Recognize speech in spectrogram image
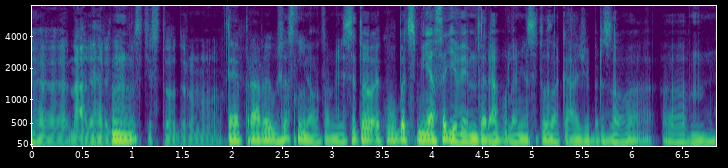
eh, nádherně mm. prostě z toho dronu. No. To je právě úžasný, no. Tam, že se to jako vůbec smí, já se divím, teda podle mě se to zakáže brzo. A, um,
